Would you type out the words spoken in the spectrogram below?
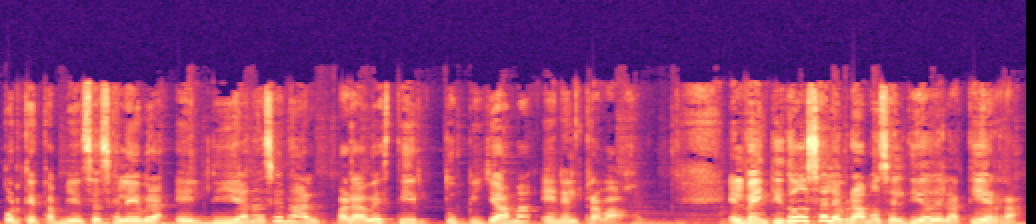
porque también se celebra el Día Nacional para vestir tu pijama en el trabajo. El 22 celebramos el Día de la Tierra,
